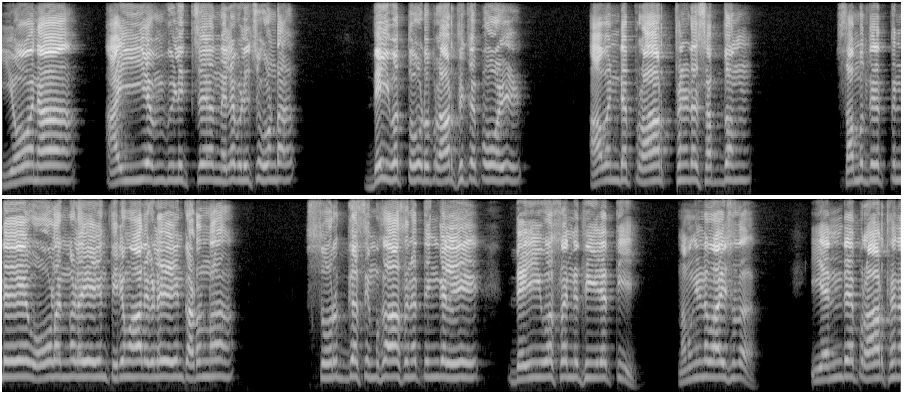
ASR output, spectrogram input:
യോന അയ്യം വിളിച്ച് നിലവിളിച്ചുകൊണ്ട് ദൈവത്തോട് പ്രാർത്ഥിച്ചപ്പോൾ അവന്റെ പ്രാർത്ഥനയുടെ ശബ്ദം സമുദ്രത്തിന്റെ ഓളങ്ങളെയും തിരുമാലകളെയും കടന്ന് സ്വർഗസിംഹാസനത്തിങ്കൽ ദൈവസന്നിധിയിലെത്തി. നമ്മങ്ങനെ വായിച്ചത് എന്റെ പ്രാർത്ഥന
